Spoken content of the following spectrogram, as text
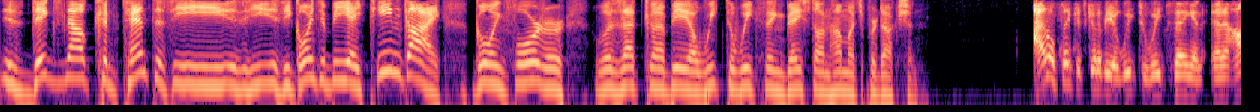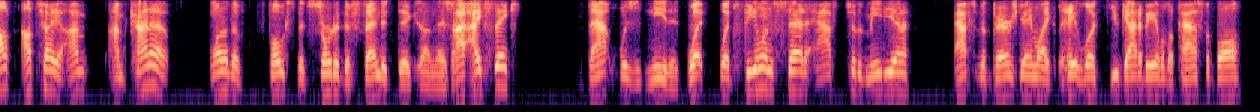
is Diggs now content? Is he is he is he going to be a team guy going forward, or was that going to be a week to week thing based on how much production? I don't think it's going to be a week to week thing, and and I'll I'll tell you, I'm I'm kind of one of the folks that sort of defended Diggs on this. I, I think that was needed. What what Thielen said after the media after the Bears game, like, hey, look, you got to be able to pass the ball,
